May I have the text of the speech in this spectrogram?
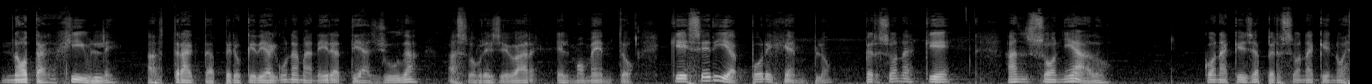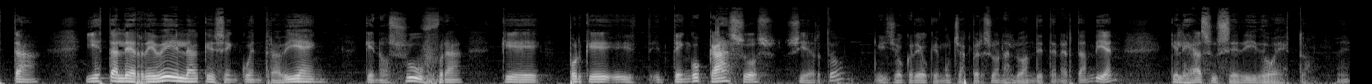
no tangible, abstracta, pero que de alguna manera te ayuda a sobrellevar el momento, que sería, por ejemplo, personas que han soñado con aquella persona que no está, y ésta le revela que se encuentra bien, que no sufra, que porque eh, tengo casos, ¿cierto? Y yo creo que muchas personas lo han de tener también, que les ha sucedido esto. ¿eh?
